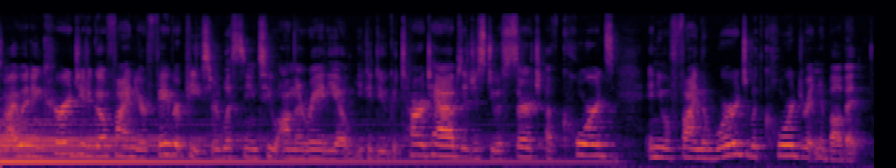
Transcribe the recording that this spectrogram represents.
So I would encourage you to go find your favorite piece you're listening to on the radio. You could do guitar tabs or just do a search of chords, and you will find the words with chords written above it.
